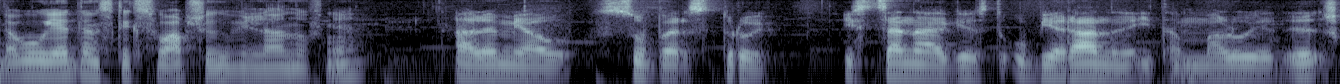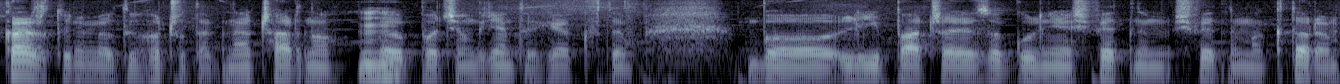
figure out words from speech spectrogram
To był jeden z tych słabszych wilanów, nie? Ale miał super strój. I scena jak jest ubierany i tam maluje. Y, szkoda, że tu nie miał tych oczu tak na czarno mhm. Y, pociągniętych jak w tym, bo Lee Pacze jest ogólnie świetnym, świetnym aktorem.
